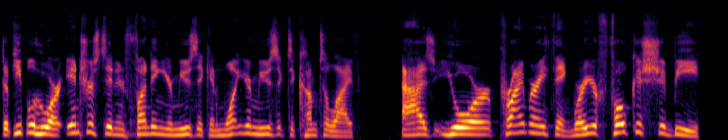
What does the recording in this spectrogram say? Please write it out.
the people who are interested in funding your music and want your music to come to life as your primary thing, where your focus should be,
